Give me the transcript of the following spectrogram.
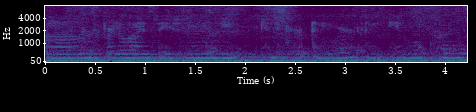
Um, fertilization can occur anywhere in the animal pole.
